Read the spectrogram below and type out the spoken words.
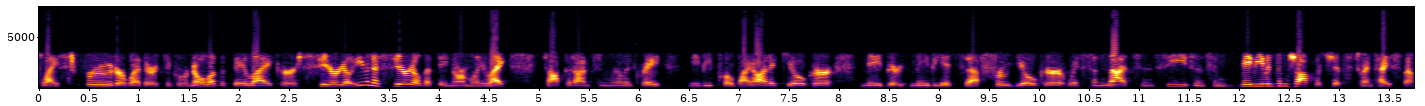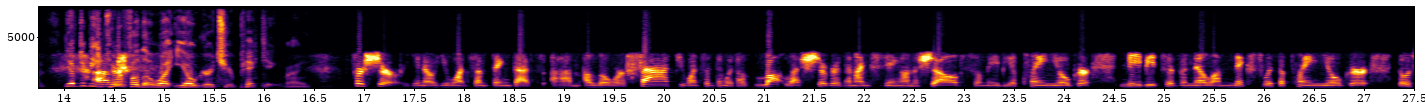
sliced fruit or whether it's a granola that they like or a cereal, even a cereal that they normally like top it on some really great maybe probiotic yogurt, maybe maybe it's a fruit yogurt with some nuts and seeds and some maybe even some chocolate chips to entice them. You have to be um, careful though what yogurt you're picking, right? For sure, you know, you want something that's um, a lower fat. You want something with a lot less sugar than I'm seeing on the shelves. So maybe a plain yogurt. Maybe it's a vanilla mixed with a plain yogurt. Those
